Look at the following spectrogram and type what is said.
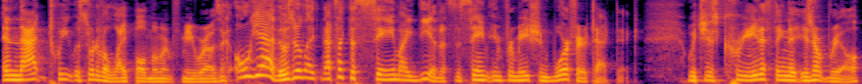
And that tweet was sort of a light bulb moment for me where I was like, oh, yeah, those are like, that's like the same idea. That's the same information warfare tactic, which is create a thing that isn't real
